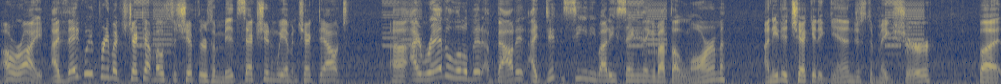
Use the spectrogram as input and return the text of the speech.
All right. I think we've pretty much checked out most of the ship. There's a midsection we haven't checked out. Uh, I read a little bit about it. I didn't see anybody say anything about the alarm. I need to check it again just to make sure, but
